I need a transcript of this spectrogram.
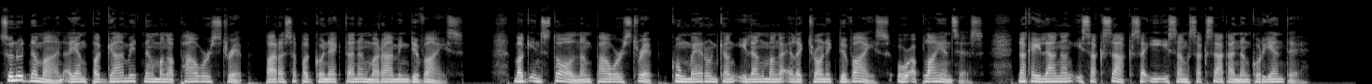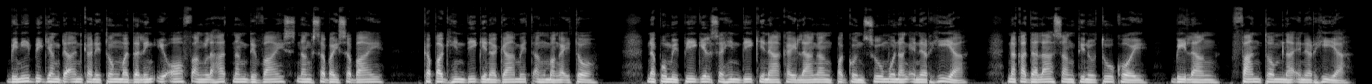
Sunod naman ay ang paggamit ng mga power strip para sa pagkonekta ng maraming device. Mag-install ng power strip kung meron kang ilang mga electronic device or appliances na kailangang isaksak sa iisang saksakan ng kuryente. Binibigyang daan ka nitong madaling i-off ang lahat ng device ng sabay-sabay kapag hindi ginagamit ang mga ito na pumipigil sa hindi kinakailangang pagkonsumo ng enerhiya na kadalasang tinutukoy bilang phantom na enerhiya.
